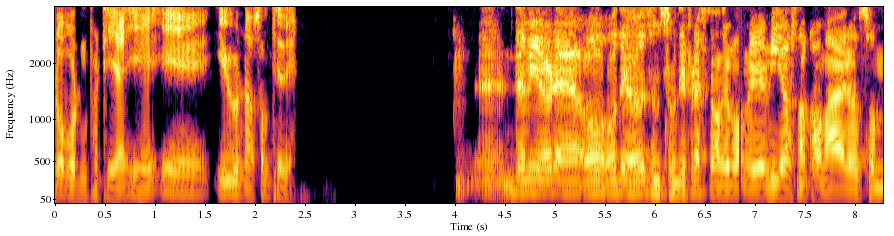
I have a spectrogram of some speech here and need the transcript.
Lovordenpartiet i, i, i urna samtidig. Det vi gjør det, og, det er jo som, som de fleste andre land vi, har snakka om her, og som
